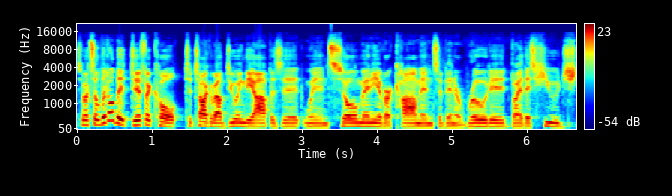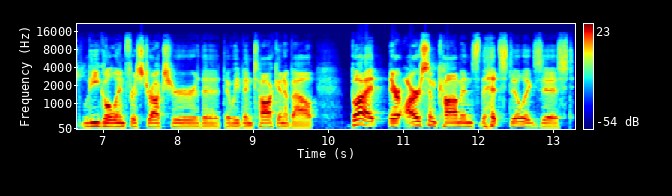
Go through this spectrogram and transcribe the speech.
So it's a little bit difficult to talk about doing the opposite when so many of our commons have been eroded by this huge legal infrastructure that, that we've been talking about. But there are some commons that still exist.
